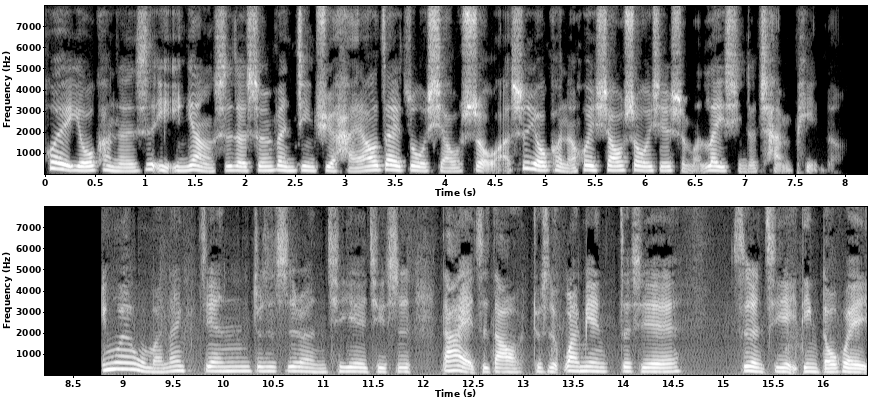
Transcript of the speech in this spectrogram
会有可能是以营养师的身份进去，还要再做销售啊？是有可能会销售一些什么类型的产品呢？因为我们那间就是私人企业，其实大家也知道，就是外面这些。私人企业一定都会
